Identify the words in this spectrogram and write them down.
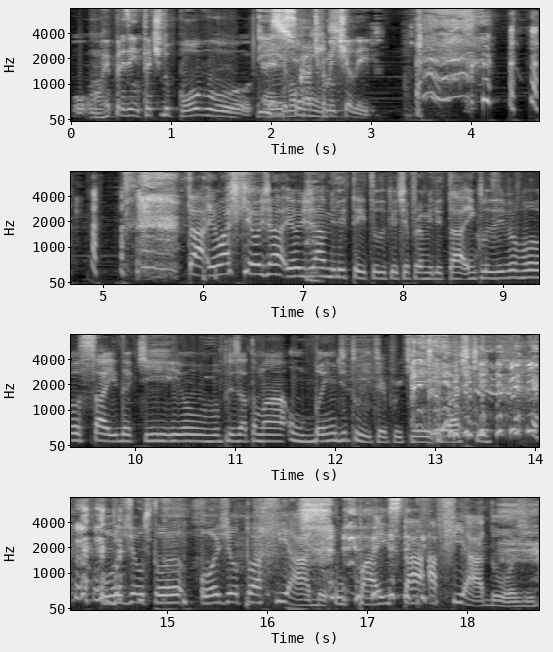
um representante do povo é, democraticamente eleito. Tá, eu acho que eu já, eu já militei tudo que eu tinha pra militar. Inclusive, eu vou sair daqui e eu vou precisar tomar um banho de Twitter, porque eu acho que hoje eu tô, hoje eu tô afiado. O pai está afiado hoje.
